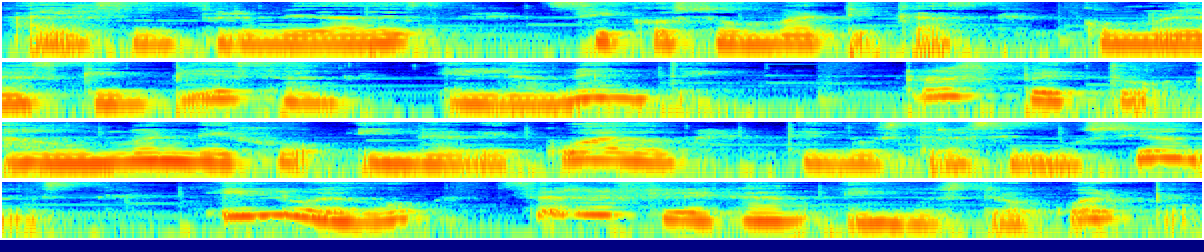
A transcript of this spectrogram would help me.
a las enfermedades psicosomáticas como las que empiezan en la mente, respecto a un manejo inadecuado de nuestras emociones y luego se reflejan en nuestro cuerpo.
